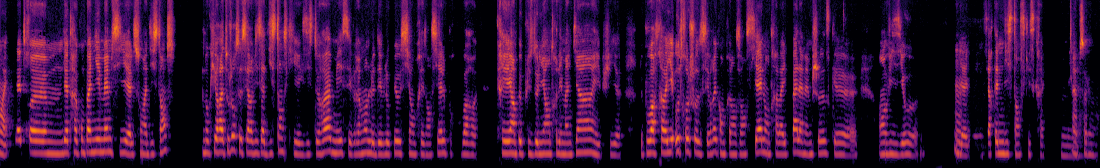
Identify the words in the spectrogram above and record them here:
euh, d'être accompagnés, même si elles sont à distance. Donc, il y aura toujours ce service à distance qui existera, mais c'est vraiment de le développer aussi en présentiel pour pouvoir euh, créer un peu plus de liens entre les mannequins et puis de pouvoir travailler autre chose. C'est vrai qu'en présentiel, on ne travaille pas la même chose qu'en euh, en visio. Il y a mm. une certaine distance qui se crée. Absolument.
